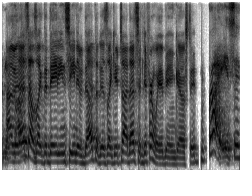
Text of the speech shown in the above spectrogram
mean, that sounds like the dating scene of. It is like you're taught that's a different way of being ghosted. Right. So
